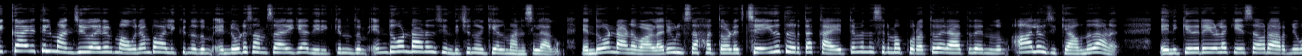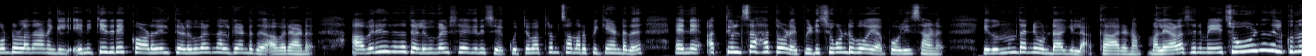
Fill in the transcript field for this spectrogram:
ഇക്കാര്യത്തിൽ മഞ്ജു വാര്യർ മൗനം പാലിക്കുന്നതും എന്നോട് സംസാരിക്കാതിരിക്കുന്നതും എന്തുകൊണ്ടാണെന്ന് ചിന്തിച്ചു നോക്കിയാൽ മനസ്സിലാകും. എന്തുകൊണ്ടാണ് വളരെ ഉത്സാഹത്തോടെ ചെയ്തു തീർത്ത കയറ്റം എന്ന സിനിമ പുറത്തു വരാത്തതെന്നതും ആലോചിക്കാവുന്നതാണ്. എനിക്കെതിരെയുള്ള കേസ് അവർ അറിഞ്ഞുകൊണ്ടുള്ളതാണെങ്കിൽ എനിക്കെതിരെ കോടതിയിൽ തെളിവുകൾ നൽകേണ്ടത് അവരാണ്. അവരിൽ നിന്ന് തെളിവുകൾ ശേഖരിച്ച് കുറ്റപത്രം സമർപ്പിക്കേണ്ടത് എന്നെ അത്യുത്സാഹത്തോടെ പിടിച്ചുകൊണ്ടുപോയ പോലീസാണ്. ഇതൊന്നും തന്നെ ഉണ്ടാകില്ല. കാരണം മലയാള സിനിമയെ ചൂഴ്ന്നു നിൽക്കുന്ന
